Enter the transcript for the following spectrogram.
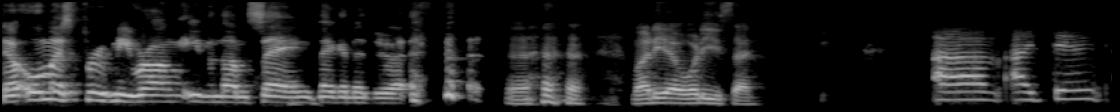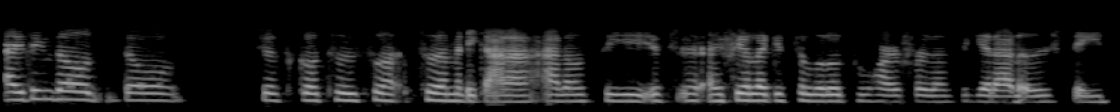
they'll almost prove me wrong, even though I'm saying they're gonna do it. Maria, what do you say? Um, I think I think they'll they'll just go to Sudamericana. I don't see it's. I feel like it's a little too hard for them to get out of the stage.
